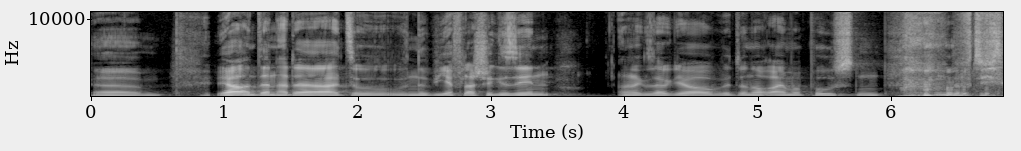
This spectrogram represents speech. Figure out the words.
ähm, ja, und dann hat er halt so eine Bierflasche gesehen und hat gesagt, ja, bitte noch einmal pusten. Und durfte ich,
